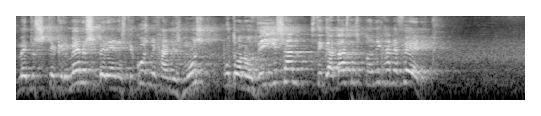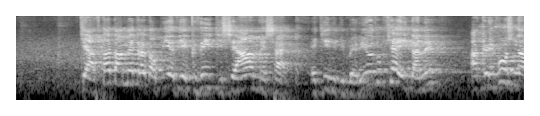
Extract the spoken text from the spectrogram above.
με τους συγκεκριμένους υπερενιστικούς μηχανισμούς που τον οδήγησαν στην κατάσταση που τον είχαν φέρει. Και αυτά τα μέτρα τα οποία διεκδίκησε άμεσα εκείνη την περίοδο, ποια ήτανε, ακριβώς να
